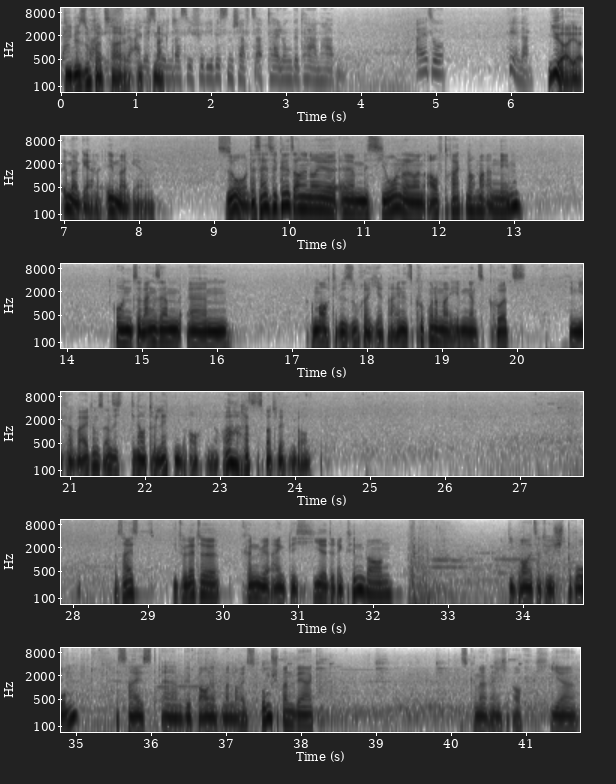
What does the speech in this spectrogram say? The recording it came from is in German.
die Besucherzahl geknackt. Bin, was Sie für die Wissenschaftsabteilung getan haben. Also, vielen Dank. Ja, ja, immer gerne, immer gerne. So, das heißt, wir können jetzt auch eine neue äh, Mission oder einen neuen Auftrag nochmal annehmen. Und so langsam ähm, kommen auch die Besucher hier rein. Jetzt gucken wir nochmal eben ganz kurz in die Verwaltungsansicht. Genau, Toiletten brauchen wir noch. Ach, lass uns mal Toiletten bauen. Das heißt, die Toilette können wir eigentlich hier direkt hinbauen. Die brauchen jetzt natürlich Strom. Das heißt, äh, wir bauen jetzt mal ein neues Umspannwerk. Das können wir dann eigentlich auch hier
